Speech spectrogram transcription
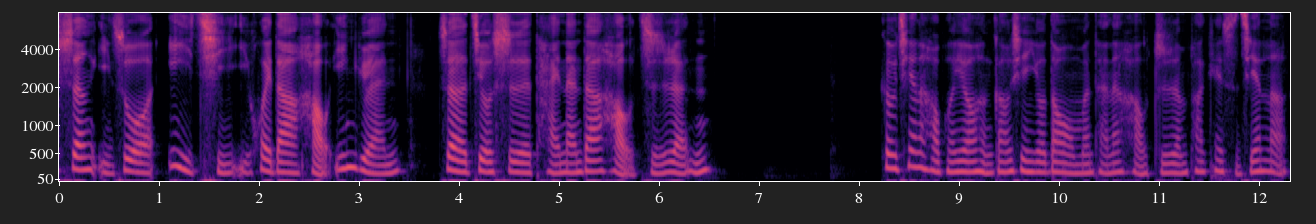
生一座、一期一会的好姻缘。这就是台南的好职人。各位亲爱的好朋友，很高兴又到我们台南好职人 PARK 时间了。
